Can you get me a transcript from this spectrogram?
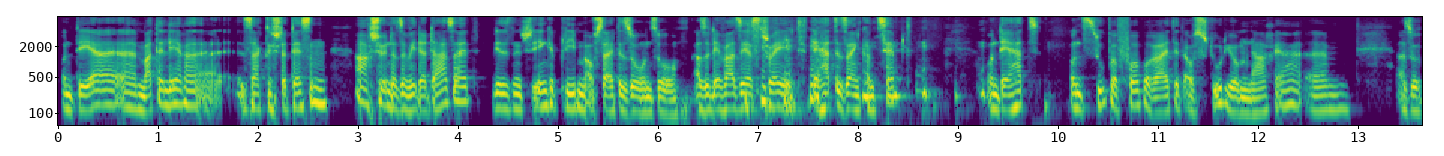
Und der äh, Mathelehrer sagte stattdessen, ach schön, dass ihr wieder da seid. Wir sind stehen geblieben auf Seite so und so. Also der war sehr straight. der hatte sein Konzept und der hat uns super vorbereitet aufs Studium nachher. Ähm, also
